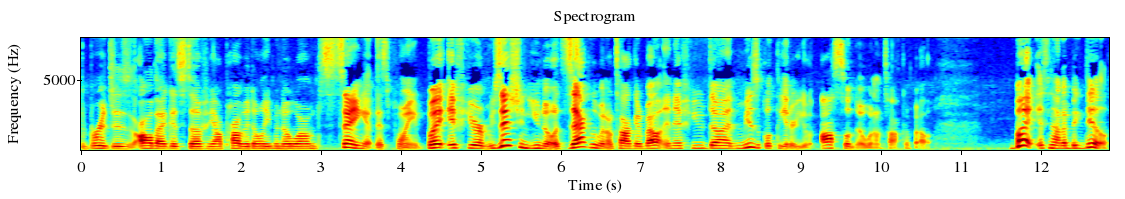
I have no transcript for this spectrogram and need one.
the bridges, all that good stuff. Y'all probably don't even know what I'm saying at this point. But if you're a musician, you know exactly what I'm talking about. And if you've done musical theater, you also know what I'm talking about. But it's not a big deal.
